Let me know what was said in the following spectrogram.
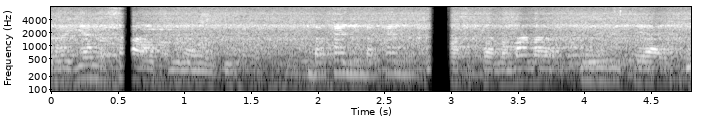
Kerajaan asal punu itu. Bahkan bahkan. Masukkan mana Indonesia itu.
